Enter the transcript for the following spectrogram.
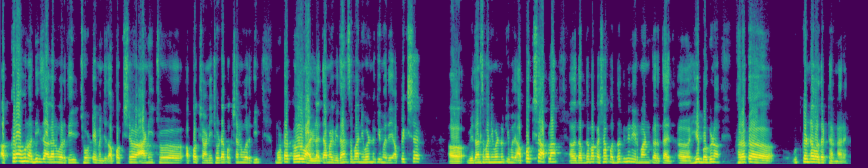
अकराहून अधिक जागांवरती छोटे म्हणजे अपक्ष आणि छो- अपक्ष आणि छोट्या पक्षांवरती मोठा कल वाढला. त्यामुळे विधानसभा निवडणुकीमध्ये अपेक्षा विधानसभा निवडणुकीमध्ये अपक्ष आपला दबदबा कशा पद्धतीने निर्माण करतायत हे बघणं खरं उत्कंठावर्धक ठरणार आहे.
